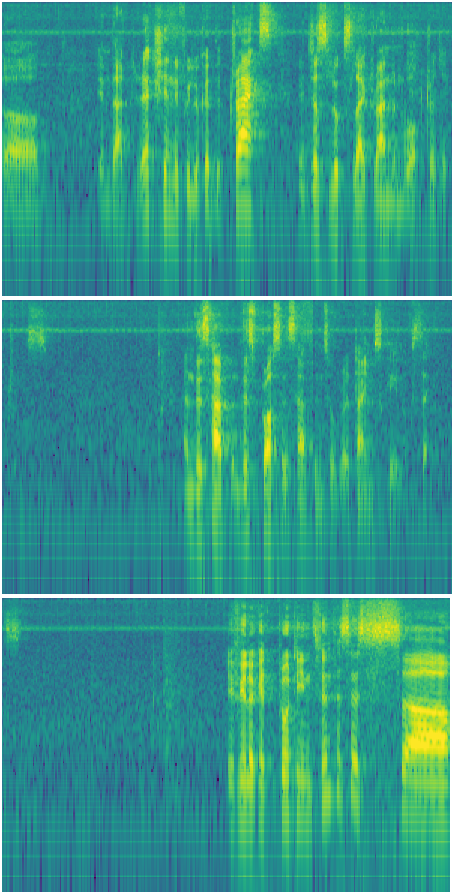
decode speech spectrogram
uh, in that direction. If you look at the tracks, it just looks like random walk trajectories. And this happen, this process happens over a time scale of seconds. If you look at protein synthesis, uh,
